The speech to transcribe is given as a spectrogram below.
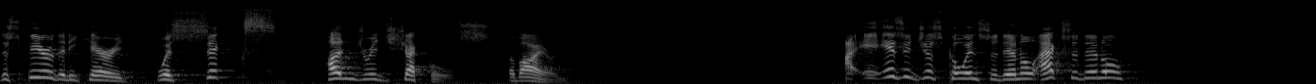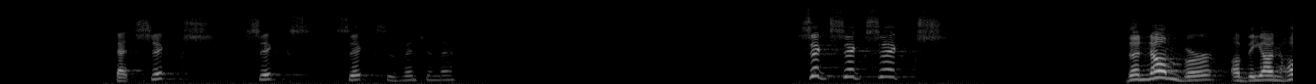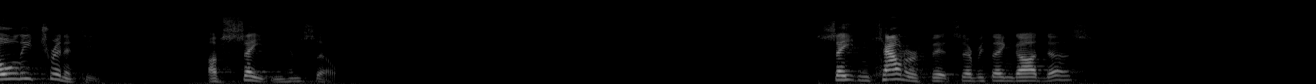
the spear that he carried, was 600 shekels of iron. Is it just coincidental, accidental? That six, six, six is mentioned there? Six, six, six. The number of the unholy trinity of Satan himself. Satan counterfeits everything God does.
